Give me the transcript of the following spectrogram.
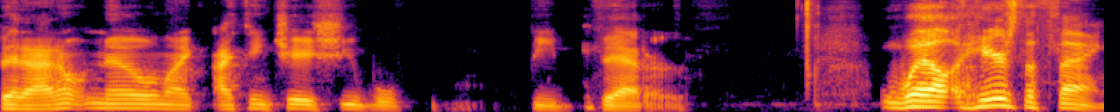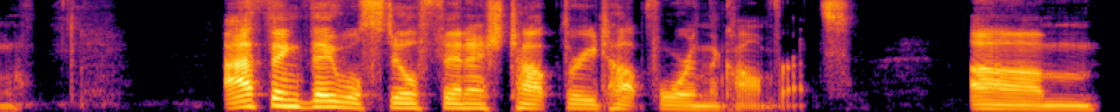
but I don't know. Like I think JSU will be better. Well, here's the thing. I think they will still finish top three, top four in the conference. Um,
